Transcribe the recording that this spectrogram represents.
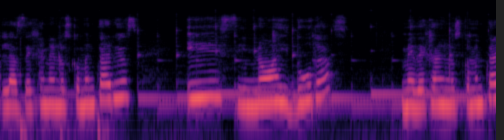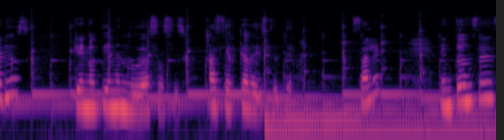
las dejan en los comentarios y si no hay dudas me dejan en los comentarios que no tienen dudas acerca de este tema. ¿Sale? Entonces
